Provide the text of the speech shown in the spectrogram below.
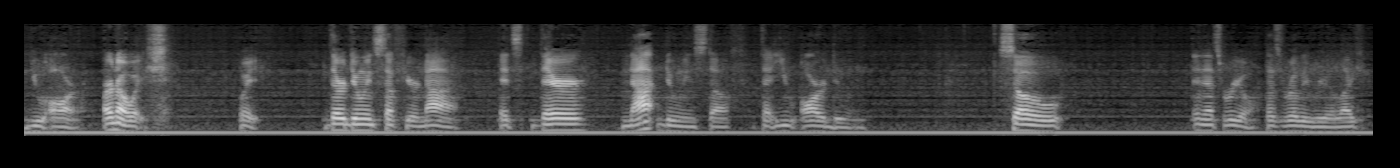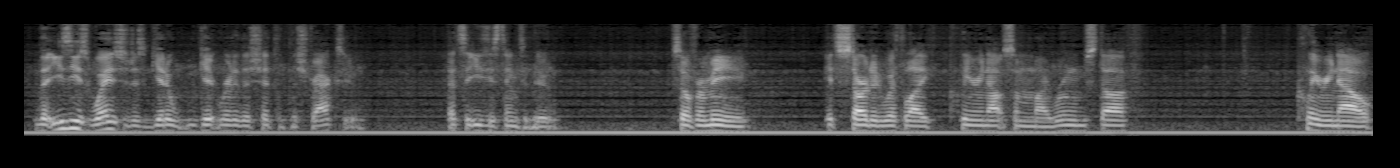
you are. Or no, wait. Wait. They're doing stuff you're not. It's they're not doing stuff that you are doing. So and that's real. That's really real. Like the easiest way is to just get a, get rid of the shit that distracts you. That's the easiest thing to do. So for me, it started with like clearing out some of my room stuff, clearing out,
